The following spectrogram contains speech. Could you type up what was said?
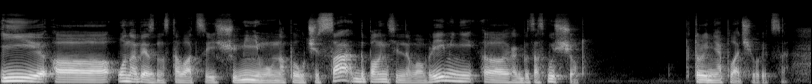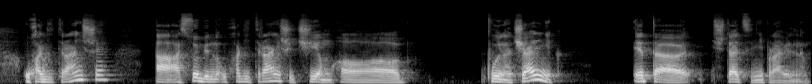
И э, он обязан оставаться еще минимум на полчаса дополнительного времени э, как бы за свой счет, который не оплачивается. Уходить раньше, а особенно уходить раньше, чем э, твой начальник, это считается неправильным.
